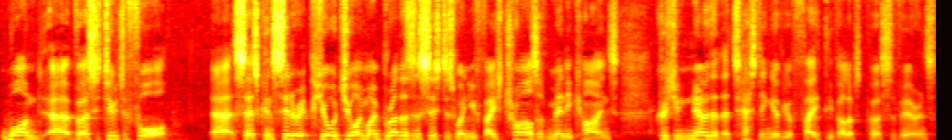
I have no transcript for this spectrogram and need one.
1, uh, verses 2 to 4 uh, says, Consider it pure joy, my brothers and sisters, when you face trials of many kinds, because you know that the testing of your faith develops perseverance.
